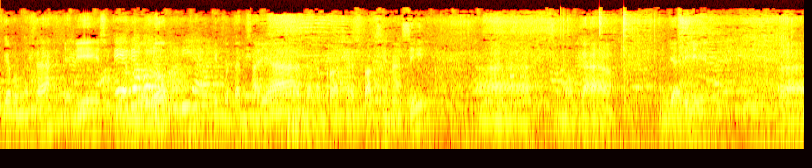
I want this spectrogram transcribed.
Oke pemirsa, jadi sekian dulu liputan saya dalam proses vaksinasi. Eh, semoga menjadi eh,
